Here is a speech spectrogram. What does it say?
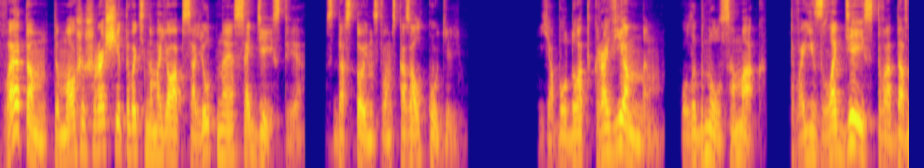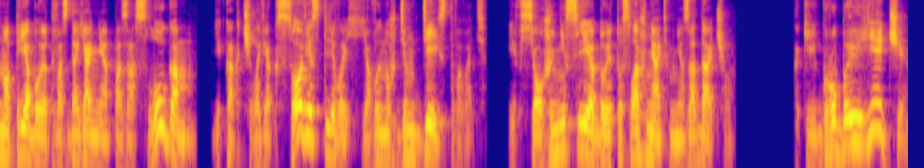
В этом ты можешь рассчитывать на мое абсолютное содействие», — с достоинством сказал Кугель. «Я буду откровенным», — улыбнулся маг. «Твои злодейства давно требуют воздаяния по заслугам, и как человек совестливый я вынужден действовать. И все же не следует усложнять мне задачу». «Какие грубые речи!»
